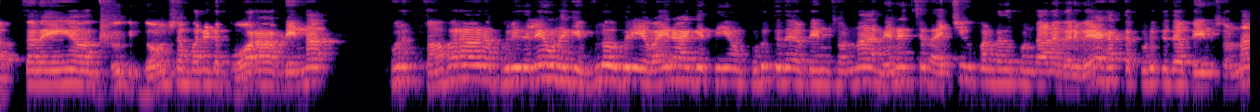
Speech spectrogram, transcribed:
அத்தனையும் அவன் தூக்கி துவம்சம் பண்ணிட்டு போறான் அப்படின்னா ஒரு தவறான புரிதலே உனக்கு இவ்வளவு பெரிய வைராகியத்தையும் கொடுக்குது அப்படின்னு சொன்னா நினைச்சதை அச்சீவ் பண்றதுக்கு உண்டான வேற வேகத்தை கொடுக்குது அப்படின்னு சொன்னா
